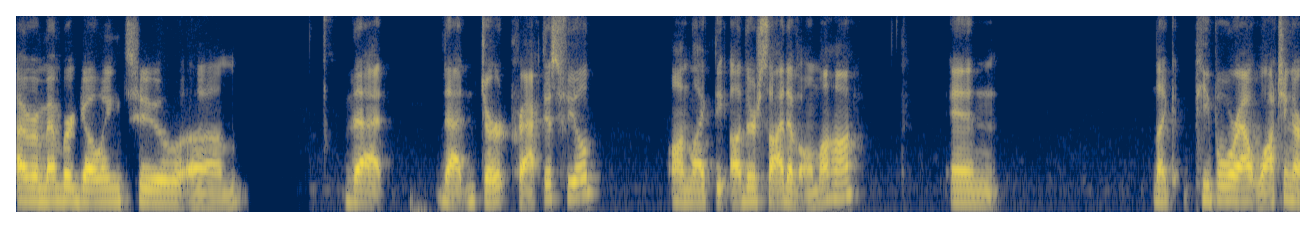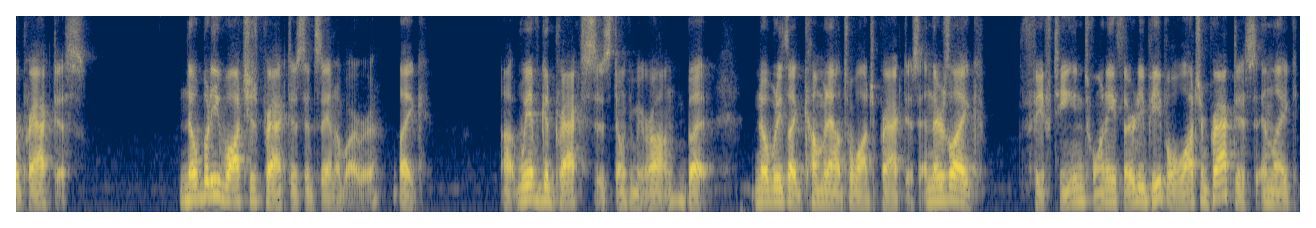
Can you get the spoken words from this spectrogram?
I remember going to um, that that dirt practice field on like the other side of Omaha, and like people were out watching our practice. Nobody watches practice at Santa Barbara. Like, uh, we have good practices, don't get me wrong, but nobody's like coming out to watch practice. And there's like 15 20 30 people watching practice. And like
